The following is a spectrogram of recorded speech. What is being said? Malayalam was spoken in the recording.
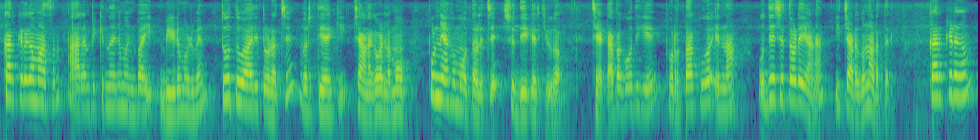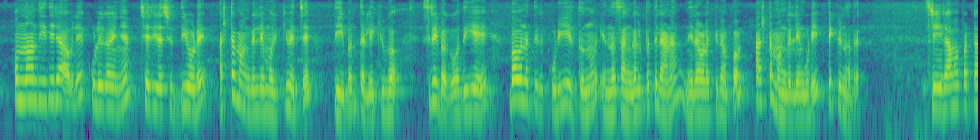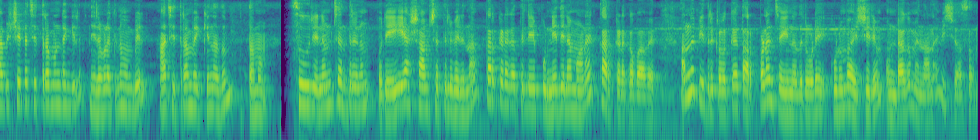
കർക്കിടക മാസം ആരംഭിക്കുന്നതിന് മുൻപായി വീട് മുഴുവൻ തൂത്തുവാരി തുടച്ച് വൃത്തിയാക്കി ചാണകവെള്ളമോ പുണ്യാഹമോ തളിച്ച് ശുദ്ധീകരിക്കുക. ചേട്ടാ ഭഗവതിയെ പുറത്താക്കുക എന്ന ഉദ്ദേശത്തോടെയാണ് ഈ ചടങ്ങ് നടത്തൽ. കർക്കിടകം ഒന്നാം തീയതി രാവിലെ കുളി കഴിഞ്ഞ് ശരീരശുദ്ധിയോടെ അഷ്ടമംഗല്യം ഒരുക്കി വെച്ച് ദീപം തെളിയിക്കുക. ശ്രീ ഭഗവതിയെ ഭവനത്തിൽ കുടിയിരുത്തുന്നു എന്ന സങ്കല്പത്തിലാണ് നിലവിളക്കിനൊപ്പം അഷ്ടമംഗല്യം കൂടി വയ്ക്കുന്നത് ശ്രീരാമ പട്ടാഭിഷേക ചിത്രമുണ്ടെങ്കിൽ നിലവിളക്കിന് മുമ്പിൽ ആ ചിത്രം വയ്ക്കുന്നതും ഉത്തമം. സൂര്യനും ചന്ദ്രനും ഒരേ അക്ഷാംശത്തിൽ വരുന്ന കർക്കിടകത്തിലെ പുണ്യദിനമാണ് കർക്കിടക ഭാവ് അന്ന് പിതൃക്കൾക്ക് തർപ്പണം ചെയ്യുന്നതിലൂടെ കുടുംബ ഐശ്വര്യം ഉണ്ടാകുമെന്നാണ് വിശ്വാസം.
